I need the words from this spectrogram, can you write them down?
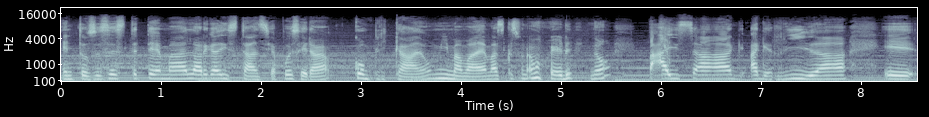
Entonces este tema a larga distancia pues era complicado. Mi mamá además que es una mujer, ¿no? Paisa, aguerrida, eh,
